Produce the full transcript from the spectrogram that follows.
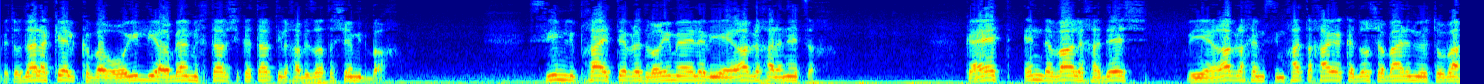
ותודה לקל, כבר הועיל לי הרבה המכתב שכתבתי לך בעזרת השם מטבח. שים לבך היטב לדברים האלה ויערב לך לנצח. כעת אין דבר לחדש, ויערב לכם שמחת החג הקדוש הבא עלינו לטובה.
